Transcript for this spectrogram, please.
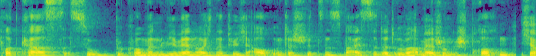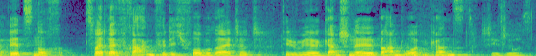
Podcast zu bekommen. Wir werden euch natürlich auch unterstützen, das weißt du, darüber haben wir ja schon gesprochen. Ich habe jetzt noch zwei, drei Fragen für dich vorbereitet, die du mir ganz schnell beantworten kannst. Schieß los.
